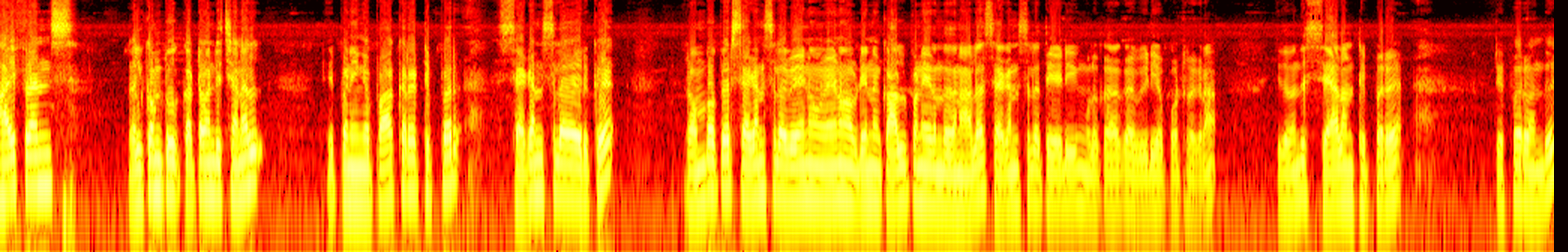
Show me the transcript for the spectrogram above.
Hi friends welcome to Kattavandi channel இப்போ நீங்கள் பார்க்குற டிப்பர் செகண்ட்ஸில் இருக்குது ரொம்ப பேர் செகண்ட்ஸில் வேணும் வேணும் அப்படின்னு கால் பண்ணியிருந்ததுனால செகண்ட்ஸில் தேடி உங்களுக்காக வீடியோ போட்டிருக்கிறேன். இது வந்து சேலம் டிப்பரு டிப்பர் வந்து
